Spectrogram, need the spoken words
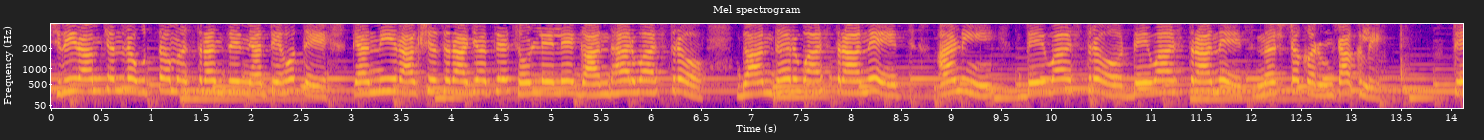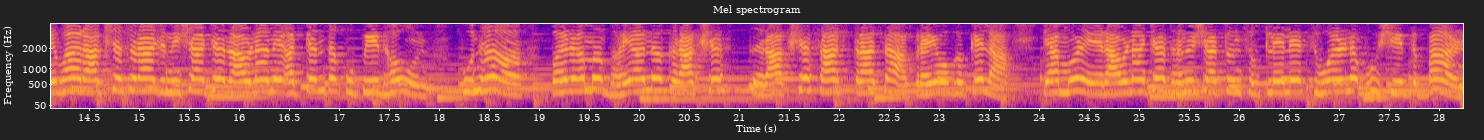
श्रीरामचंद्र उत्तम अस्त्रांचे ज्ञाते होते. त्यांनी राक्षस राजाचे सोडलेले गांधारवास्त्र गांधर्वास्त्रानेच आणि देवास्त्र देवास्त्रानेच नष्ट करून टाकले. तेव्हा राक्षसराज निशाचर रावणाने अत्यंत कुपित होऊन पुन्हा परम भयानक राक्षस राक्षसास्त्राचा प्रयोग केला. त्यामुळे रावणाच्या धनुष्यातून सुटलेले सुवर्णभूषित बाण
